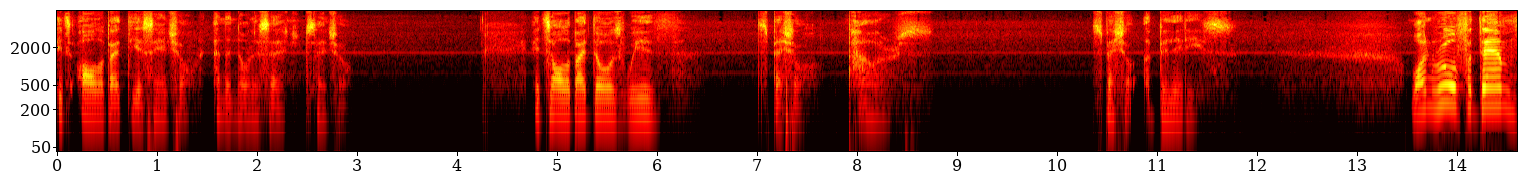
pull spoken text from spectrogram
it's all about the essential and the non-essential. It's all about those with special powers, special abilities. One rule for them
